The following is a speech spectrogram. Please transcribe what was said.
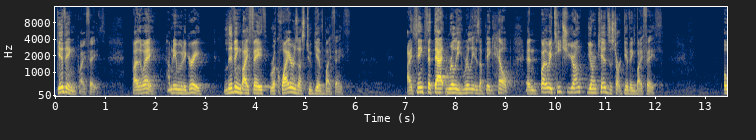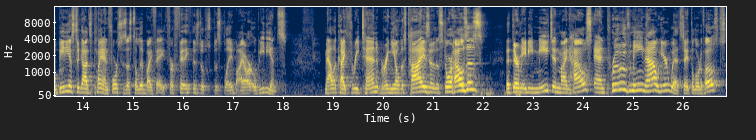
giving by faith. By the way, how many of you would agree? Living by faith requires us to give by faith. I think that that really, really is a big help. And by the way, teach young, young kids to start giving by faith. Obedience to God's plan forces us to live by faith, for faith is displayed by our obedience. Malachi 3:10, bring ye all the tithes into the storehouses, that there may be meat in mine house, and prove me now herewith, saith the Lord of hosts,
